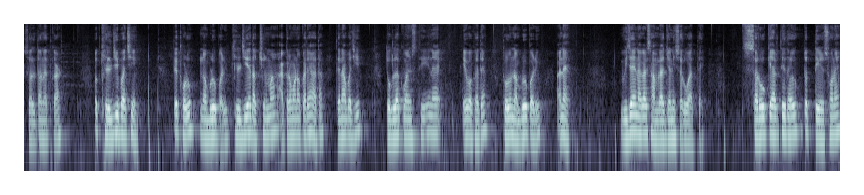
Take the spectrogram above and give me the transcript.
સલ્તનત કાળ. તો ખિલજી પછી તે થોડું નબળું પડ્યું. ખિલજીએ દક્ષિણમાં આક્રમણો કર્યા હતા. તેના પછી તુગલક વંશથી ને એ વખતે થોડું નબળું પડ્યું. અને વિજયનગર સામ્રાજ્યની શરૂઆત થઈ. શરૂ ક્યારથી થયું? તો તેરસો ને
